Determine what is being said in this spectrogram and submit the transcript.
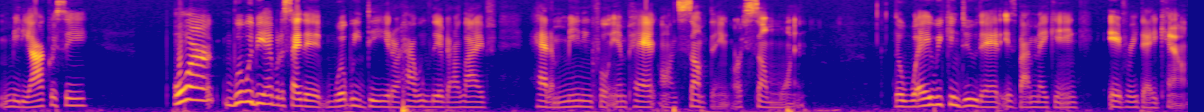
mediocrity? Or will we be able to say that what we did or how we lived our life had a meaningful impact on something or someone? The way we can do that is by making every day count.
